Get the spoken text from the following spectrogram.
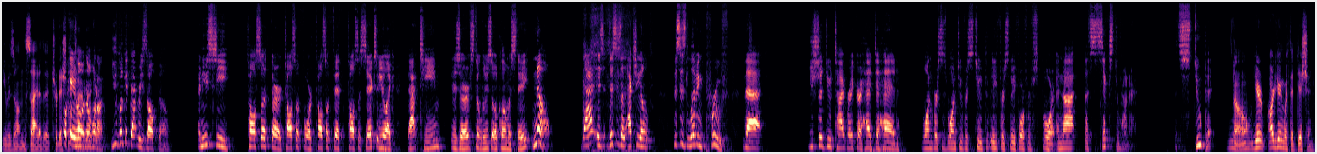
he was on the side of the traditional. Okay, hold on, no, hold on. You look at that result though, and you see Tulsa third, Tulsa fourth, Tulsa fifth, Tulsa sixth, and you're like, that team deserves to lose Oklahoma State. No, that is this is actually a this is living proof that you should do tiebreaker head to head, one versus one, two versus two, three versus three, four versus four, and not the sixth runner. That's stupid. No, you're arguing with addition.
